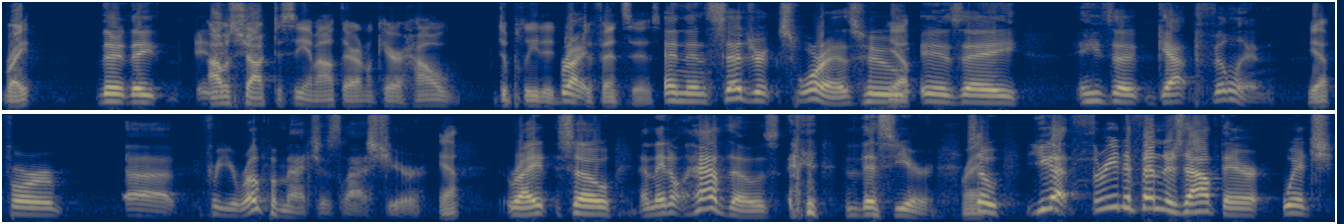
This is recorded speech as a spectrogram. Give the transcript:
right. They, they I was shocked to see him out there. I don't care how depleted your Right. defense is. and then Cedric Soares, who is Yep. a he's a gap fill in Yep. for uh, for Europa matches last year. Yeah. Right. So and they don't have those this year. Right. So you got three defenders out there, which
